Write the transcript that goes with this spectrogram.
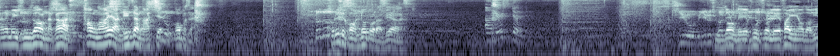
အနိမေယူဆောင်ငကား1545ကျက်ကောင်းပါစံခရီးတကောင်လွတ်တော့တာဗျာ Understood. ယူဆောင်လေဖို့ကျွန်တော်လေဖိုက်ရင်ရောက်သွားပြီ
